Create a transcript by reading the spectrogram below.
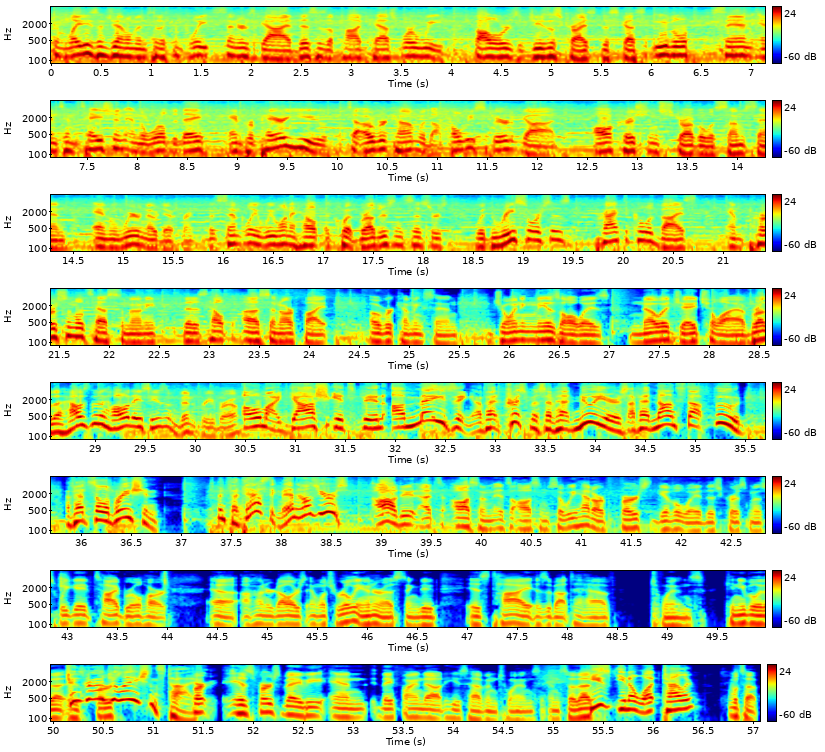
Welcome, ladies and gentlemen, to the Complete Sinner's Guide. This is a podcast where we, followers of Jesus Christ, discuss evil, sin, and temptation in the world today and prepare you to overcome with the Holy Spirit of God. All Christians struggle with some sin, and we're no different. But simply, we want to help equip brothers and sisters with resources, practical advice, and personal testimony that has helped us in our fight overcoming sin. Joining me as always, Noah J. Chalaya. Brother, how's the holiday season been for you, bro? Oh my gosh, it's been amazing. I've had Christmas, I've had New Year's, I've had nonstop food, I've had celebration. It's been fantastic, man. How's yours? Oh, dude, that's awesome. It's awesome. So we had our first giveaway this Christmas. We gave Ty Brillhart uh, a hundred dollars, and what's really interesting, dude, is Ty is about to have twins. Can you believe that? Congratulations, his first, Ty. For his first baby, and they find out he's having twins, and so that's he's. You know what, Tyler? What's up?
